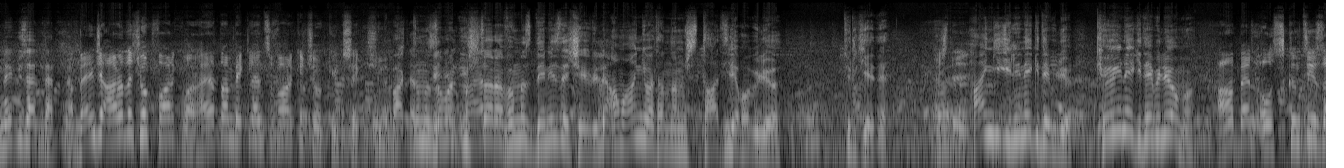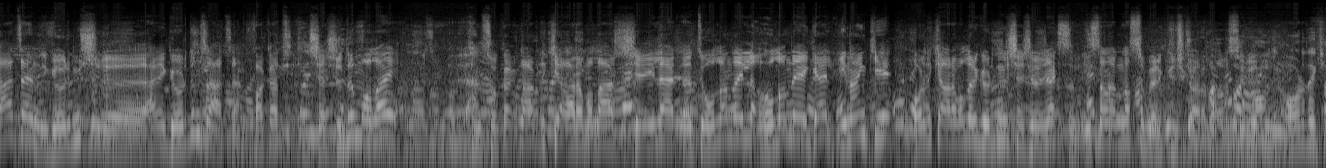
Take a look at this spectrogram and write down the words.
Ne güzel dertler. Bence arada çok fark var. Hayattan beklentisi farkı çok yüksek. Baktığımız zaman üç tarafımız denizle çevrili ama hangi vatandaşımız tatil yapabiliyor Türkiye'de? İşte Hangi iline gidebiliyor? Köyüne gidebiliyor mu? Ama ben o sıkıntıyı zaten görmüş, e, hani gördüm zaten. Fakat şaşırdığım olay hani sokaklardaki arabalar, şeyler, e, Hollanda'yla Hollanda'ya gel inan ki oradaki arabaları gördüğünde şaşıracaksın. İnsanlar nasıl böyle küçük arabaları sürüyordu? Oradaki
